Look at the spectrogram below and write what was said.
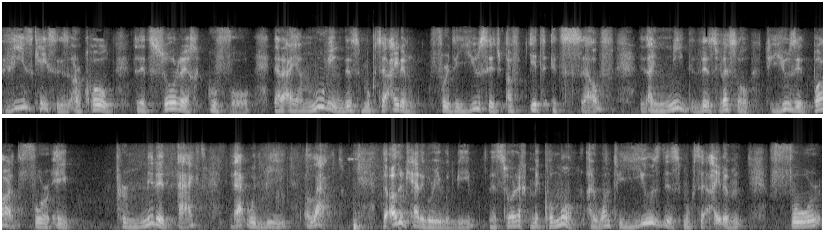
These cases are called letzorech gufo, that I am moving this muktzeh item for the usage of it itself. I need this vessel to use it, but for a permitted act, that would be allowed. The other category would be the tzorech mekomo. I want to use this muktzeh item for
